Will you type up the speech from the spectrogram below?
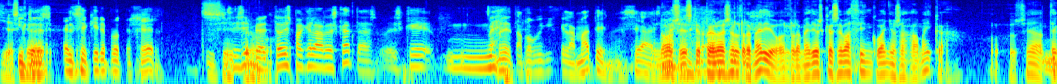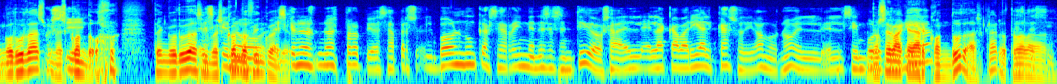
Y es Y que. entonces él se quiere proteger. Sí, Sí, sí, pero- entonces ¿para qué la rescatas? Es que... mm, Hombre, tampoco que la maten. O sea, No, si es que peor es el remedio. El remedio es que se va cinco años a Jamaica. O sea, tengo dudas, Pues me sí. escondo. tengo dudas y es me escondo no, cinco es años. que no es, no es propio. Esa Bond nunca se rinde en ese sentido. O sea, él, él acabaría el caso, digamos, ¿no? Él, él se No se va a quedar con dudas, claro. Toda Este la... sí,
